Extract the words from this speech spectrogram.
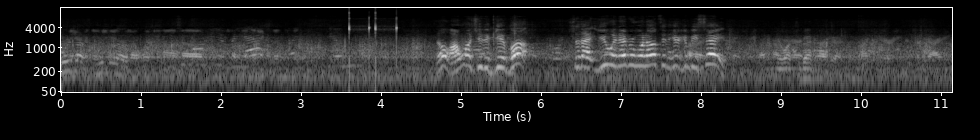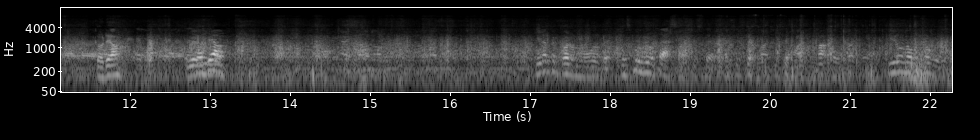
Where's our, where's our, You want me to react? Like, you feel me? No, I want you to give up so that you and everyone else in here can be safe. Hey, watch your back. Go down. Go down. Get up in front of him a little bit. Let's move a little fast. Watch this there. Watch this there. Watch this there. Watch the pothole. You don't know what's over there.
